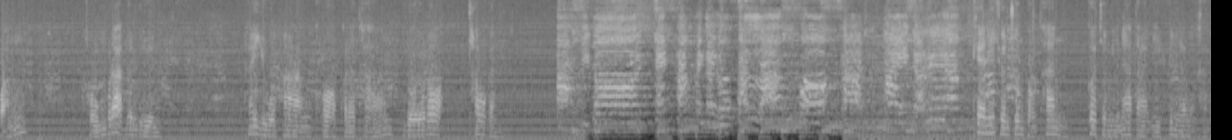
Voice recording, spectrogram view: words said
ฝังถมรากอื่นๆให้อยู่ห่างขอบกระถางโดยรอบเท่ากัน แค่นี้ชวนชมของท่านก็จะมีหน้าตาดีขึ้นแล้วนะครับ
